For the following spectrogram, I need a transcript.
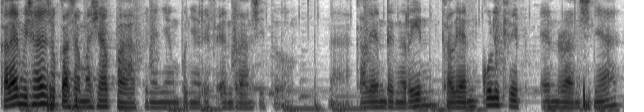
kalian misalnya suka sama siapa penyanyi yang punya riff and runs itu. Nah, kalian dengerin, kalian kulik riff and runs-nya,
